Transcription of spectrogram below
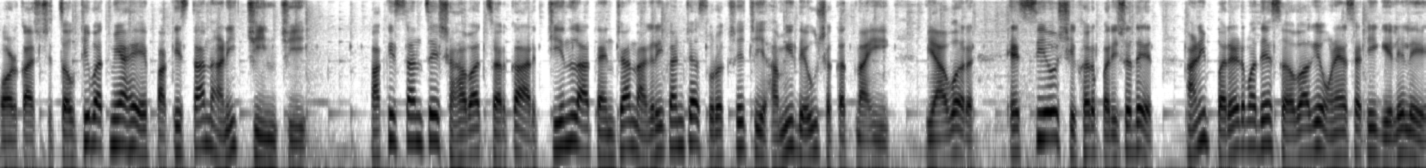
पॉडकास्टची चौथी बातमी आहे पाकिस्तान आणि चीनची. पाकिस्तानचे शहाबाद सरकार चीनला त्यांच्या नागरिकांच्या सुरक्षेची हमी देऊ शकत नाही. यावर एस सी ओ शिखर परिषदेत आणि परेडमध्ये सहभागी होण्यासाठी गेलेले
